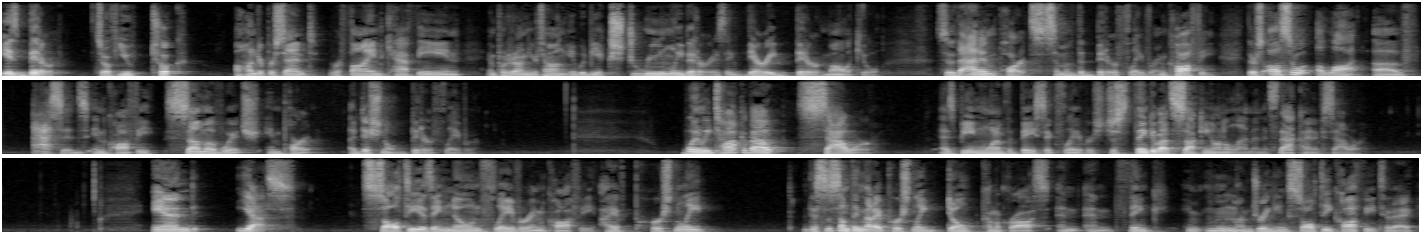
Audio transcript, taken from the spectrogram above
is bitter. So if you took 100% refined caffeine and put it on your tongue, it would be extremely bitter. It is a very bitter molecule. So that imparts some of the bitter flavor in coffee. There's also a lot of acids in coffee, some of which impart additional bitter flavor. When we talk about sour as being one of the basic flavors, just think about sucking on a lemon. It's that kind of sour. And yes, salty is a known flavor in coffee. I have personally, this is something that I personally don't come across and, and think, mm, I'm drinking salty coffee today.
